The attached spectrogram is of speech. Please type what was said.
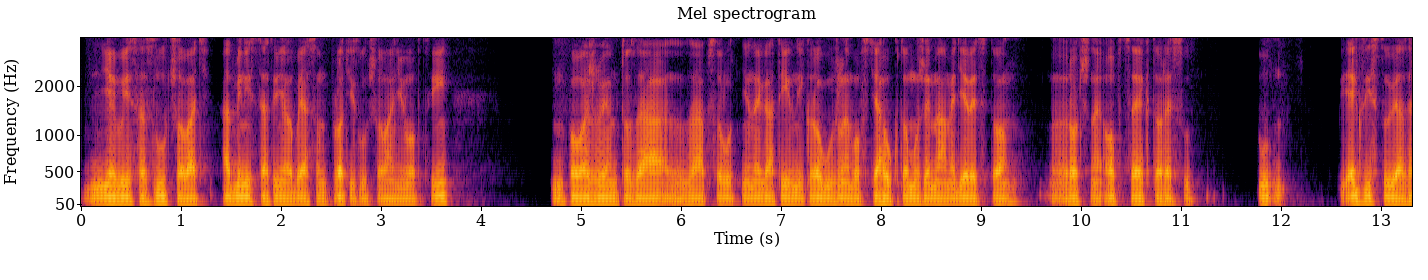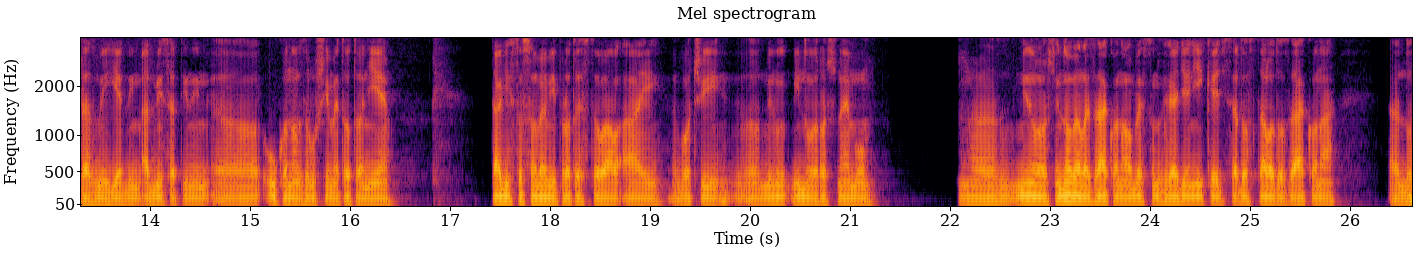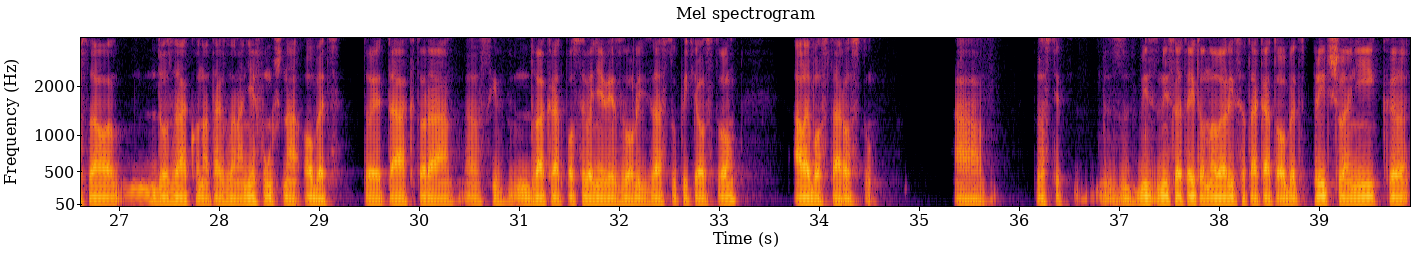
nebude sa zlučovať administratívne, lebo ja som proti zlučovaniu obcí Považujem to za, za absolútne negatívny krok už len vo vzťahu k tomu, že máme 900 ročné obce, ktoré sú existujú a teraz my ich jedným administratívnym uh, úkonom zrušíme, toto nie. Takisto som veľmi protestoval aj voči uh, minuloročnému uh, minuloročnej novele zákona o obecnom zriadení, keď sa dostalo do zákona, dostala do zákona tzv. nefunkčná obec. To je tá, ktorá si dvakrát po sebe nevie zvoliť zastupiteľstvo alebo starostu. A proste v zmysle tejto novely sa takáto obec pričlení k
